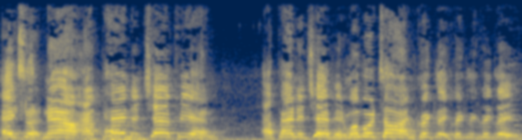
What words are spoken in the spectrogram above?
Excellent. Now, our panda champion. Outpounder champion. One more time. Quickly, quickly, quickly. Wood,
